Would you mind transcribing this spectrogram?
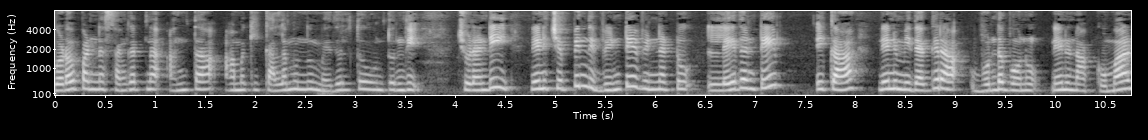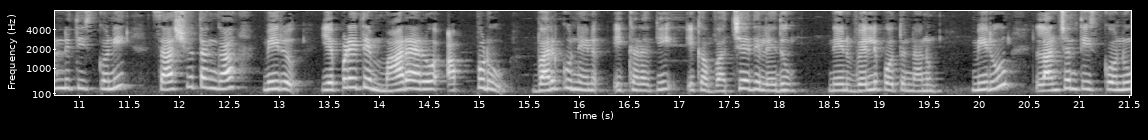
గొడవపడిన సంఘటన అంతా ఆమెకి కళ్ళ ముందు మెదులుతూ ఉంటుంది. చూడండి నేను చెప్పింది వింటే విన్నట్టు లేదంటే ఇక నేను మీ దగ్గర ఉండబోను. నేను నా కుమారుని తీసుకొని శాశ్వతంగా మీరు ఎప్పుడైతే మారారో అప్పుడు వరకు నేను ఇక్కడికి ఇక వచ్చేది లేదు. నేను వెళ్ళిపోతున్నాను. మీరు లంచం తీసుకోను.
